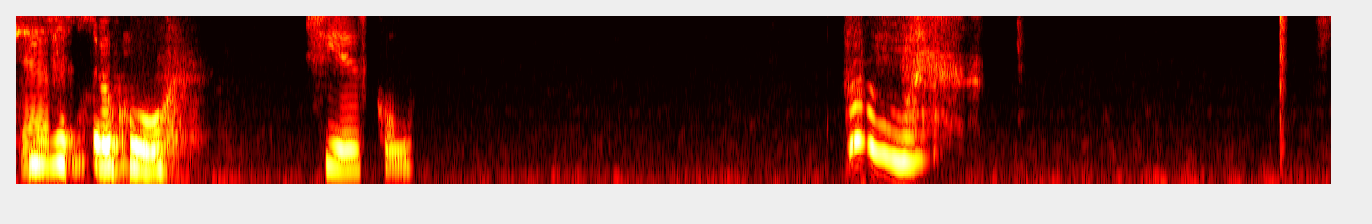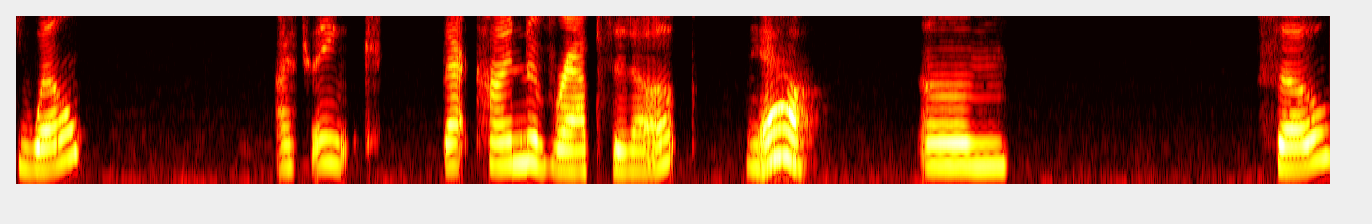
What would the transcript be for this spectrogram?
She's just so cool. She is cool. Whew. Well, I think that kind of wraps it up. Yeah. Um, so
